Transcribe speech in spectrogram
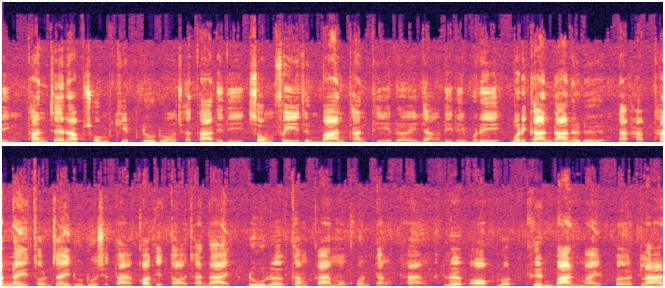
ดิ่ง ท่านจะรับชมคลิปดูดวงชะตาดีๆ ส่งฟรีถึงบ้านทันทีเลยอย่าง Delivery บริการด้านอื่นๆนะครับ ท่านในสนใจดูดวงชะตาก็ติดต่ออาจารย์ได้ ดูเลิกษ์ทำการมงคลต่างๆ เลิกออกรถขึ้นบ้านใหม่ เปิดร้าน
